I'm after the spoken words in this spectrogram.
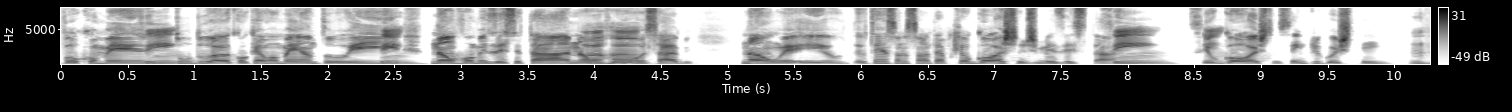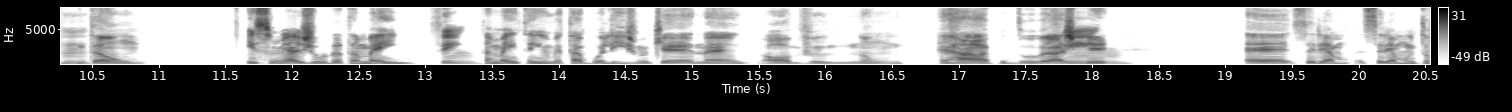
vou comer Sim. tudo a qualquer momento e Sim. não vou me exercitar, não Aham. vou", sabe. Não, eu eu tenho essa noção até porque eu gosto de me exercitar. Sim, Eu sim. gosto, eu sempre gostei. Uhum. Então, isso me ajuda também. Sim. Também tem o metabolismo que é, né, óbvio, não é rápido. Eu acho que, Sim. eh, seria seria muito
